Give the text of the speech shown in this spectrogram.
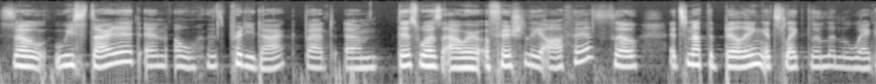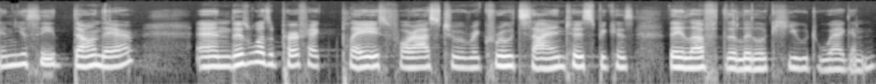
So we started, and oh, it's pretty dark, but um, this was our officially office. So it's not the building, it's like the little wagon you see down there. And this was a perfect place for us to recruit scientists because they loved the little cute wagon.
